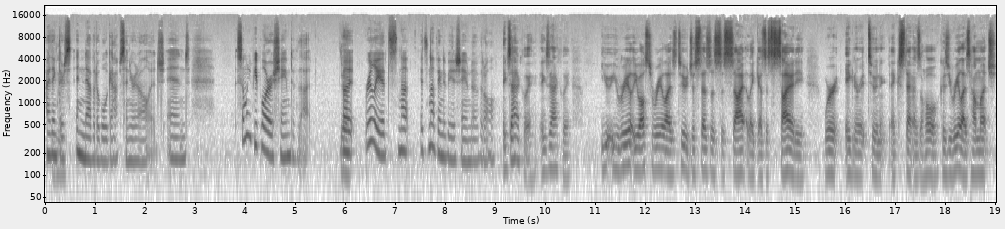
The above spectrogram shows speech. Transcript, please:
I think Mhm. there's inevitable gaps in your knowledge, and so many people are ashamed of that. Yeah. But really, it's not. It's nothing to be ashamed of at all. Exactly, exactly. You you real you also realize too, just as a society, like as a society, we're ignorant to an extent as a whole because you realize how much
